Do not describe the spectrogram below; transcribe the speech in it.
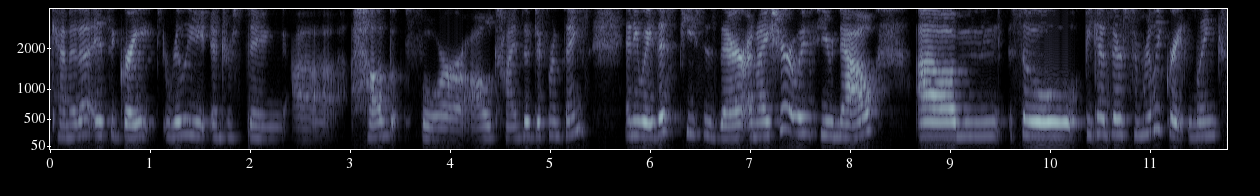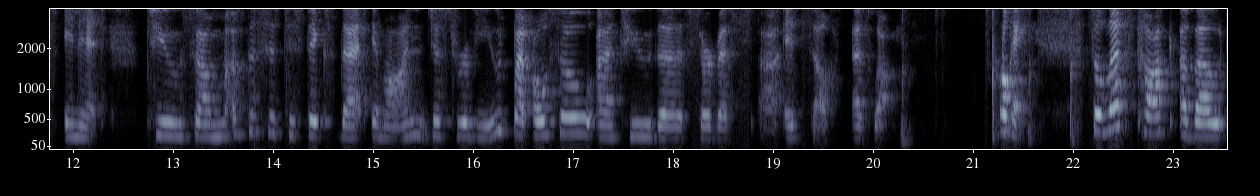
Canada. It's a great, really interesting uh, hub for all kinds of different things. Anyway, this piece is there and I share it with you now. Um, so because there's some really great links in it to some of the statistics that Iman just reviewed, but also uh, to the service uh, itself as well. Okay, so let's talk about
